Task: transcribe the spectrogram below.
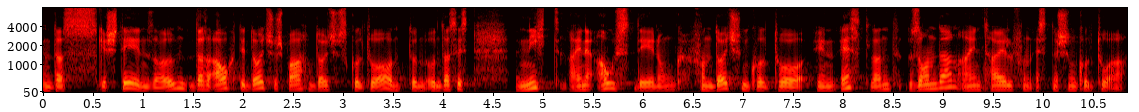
das gestehen sollen, dass auch die deutsche Sprache, deutsche Kultur und, und, und das ist nicht eine Ausdehnung von deutschen Kultur in Estland, sondern ein Teil von estnischen Kultur.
